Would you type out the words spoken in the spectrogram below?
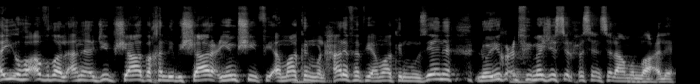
أيها أفضل أنا أجيب شاب اخليه بالشارع يمشي في أماكن منحرفة في أماكن مو زينة لو يقعد في مجلس الحسين سلام الله عليه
